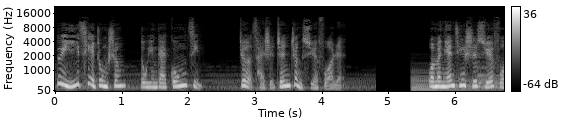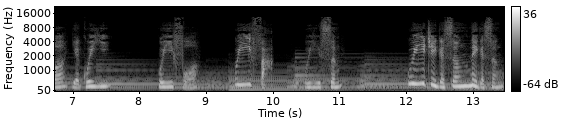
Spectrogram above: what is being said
对一切众生都应该恭敬，这才是真正学佛人。我们年轻时学佛也皈依，皈依佛，皈依法，皈依僧，皈依这个僧那个僧，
